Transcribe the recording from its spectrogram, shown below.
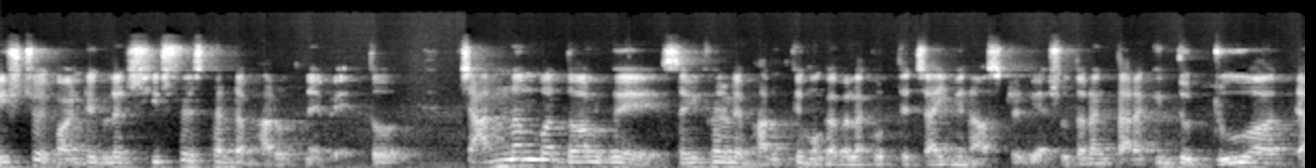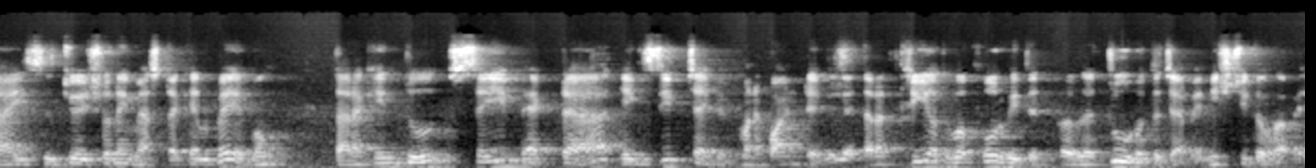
নিশ্চয়ই পয়েন্ট টেবিলের শীর্ষস্থানটা ভারত নেবে। তো চার নম্বর দল হয়ে সেমিফাইনালে ভারতকে মোকাবেলা করতে চাইবে না অস্ট্রেলিয়া। সুতরাং তারা কিন্তু ডু অর ডাই সিচুয়েশনে ম্যাচটা খেলবে এবং তারা কিন্তু সেফ একটা এক্সিট চাইবে মানে পয়েন্ট টেবিলে তারা থ্রি অথবা ফোর হইতে টু হতে চাবে নিশ্চিতভাবে।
